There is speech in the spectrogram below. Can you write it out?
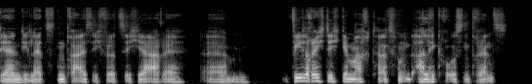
der in die letzten 30, 40 Jahre ähm, viel richtig gemacht hat und alle großen Trends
